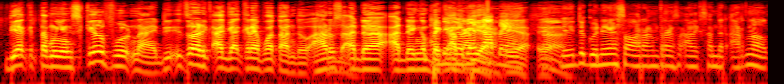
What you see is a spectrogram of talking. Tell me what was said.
dia ketemu yang skillful. Nah, itu, itu agak, kerepotan tuh. Harus ada ada yang Hmm. Ada yang nge-backup dia. nge-backup ya. Iya, iya. Ah. Dan itu gunanya seorang Trent Alexander Arnold.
